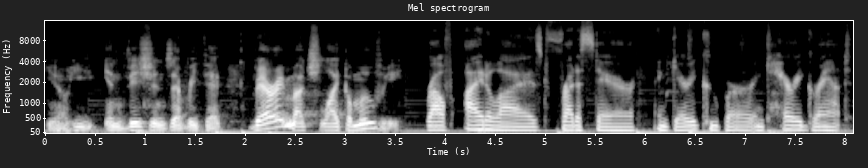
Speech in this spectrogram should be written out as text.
You know, he envisions everything very much like a movie. Ralph idolized Fred Astaire and Gary Cooper and Cary Grant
